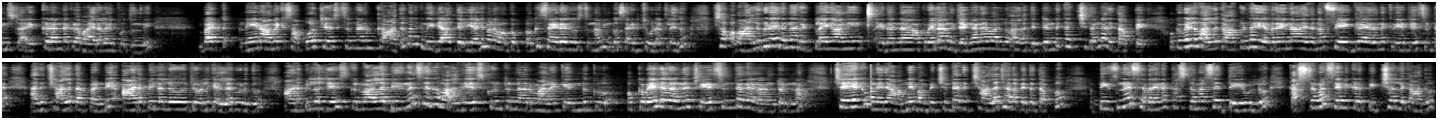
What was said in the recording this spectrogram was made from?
ఇన్స్టా ఎక్కడంటే అక్కడ వైరల్ అయిపోతుంది. బట్ నేను ఆమెకి సపోర్ట్ చేస్తున్నాను కాదు మనకి నిజాలు తెలియాలి. మనం ఒక ఒక సైడే చూస్తున్నాం ఇంకో సైడ్ చూడట్లేదు. సో వాళ్ళు కూడా ఏదైనా రిప్లై కానీ ఏదైనా ఒకవేళ నిజంగానే వాళ్ళు అలా తిట్టుంటే ఖచ్చితంగా అది తప్పే. ఒకవేళ వాళ్ళు కాకుండా ఎవరైనా ఏదైనా ఫేక్గా ఏదైనా క్రియేట్ చేస్తుంటే అది చాలా తప్పండి. ఆడపిల్లలు జోలికి వెళ్ళకూడదు. ఆడపిల్లలు చేసుకుని వాళ్ళ బిజినెస్ ఏదో వాళ్ళు చేసుకుంటున్నారు. మనకెందుకు? ఒకవేళ ఎవరైనా చేస్తుంటే నేను అంటున్నా. చేయక అనేది ఆమెనే పంపించుంటే అది చాలా చాలా పెద్ద తప్పు. బిజినెస్ ఎవరైనా కస్టమర్సే దేవుళ్ళు. కస్టమర్స్ ఏమి ఇక్కడ పిక్చర్లు కాదు.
